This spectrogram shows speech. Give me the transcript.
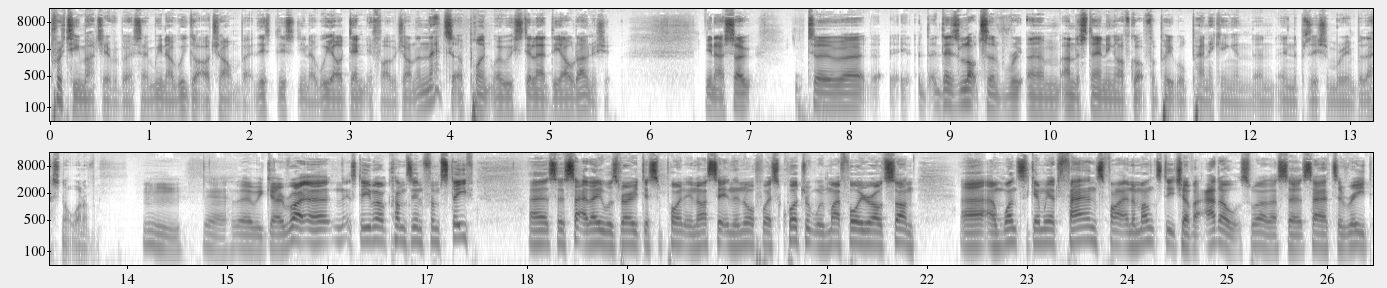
pretty much everybody saying, we know we got our Charlton back. This, this, you know, we identify with Charlton, and that's at a point where we still had the old ownership. You know, so to uh, there's lots of re- um, understanding I've got for people panicking and, and in the position we're in, but that's not one of them. Hmm. Yeah, there we go. Right, uh, next email comes in from Steve. Uh, so Saturday was very disappointing. I sit in the northwest quadrant with my four-year-old son. Uh, and once again, we had fans fighting amongst each other, adults. Well, that's uh, sad to read.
